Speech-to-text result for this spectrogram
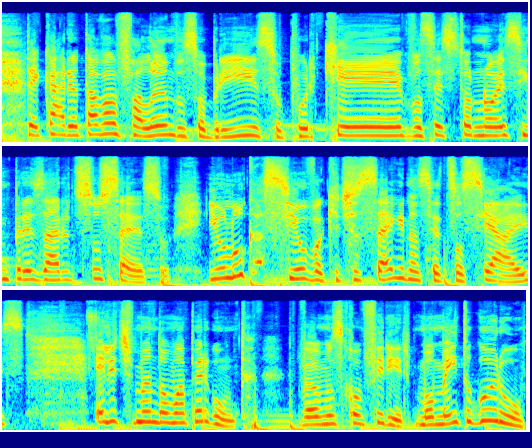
Cara, eu tava falando sobre isso porque você se tornou esse empresário de sucesso. E o Lucas Silva, que te segue nas redes sociais, ele te mandou uma pergunta. Vamos conferir. Momento Guru.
